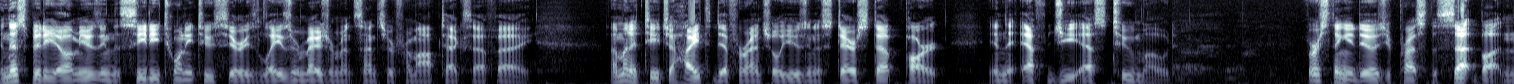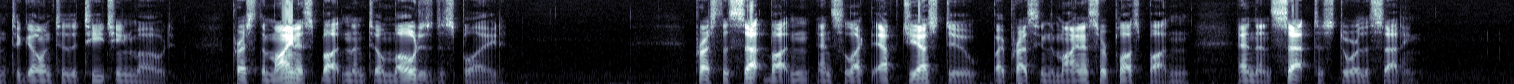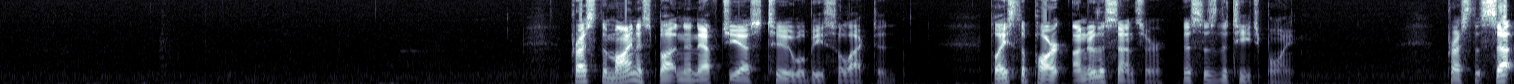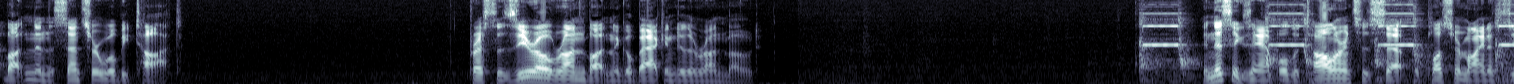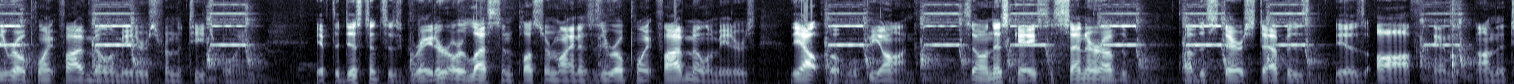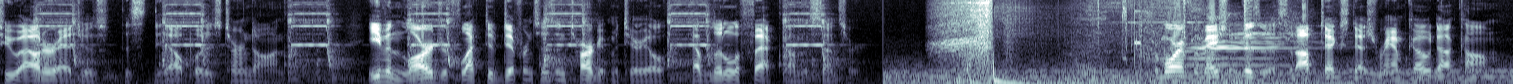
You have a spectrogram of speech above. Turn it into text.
In this video, I'm using the CD22 series laser measurement sensor from Optex FA. I'm going to teach a height differential using a stair-step part in the FGS2 mode. First thing you do is you press the set button to go into the teaching mode. Press the minus button until mode is displayed. Press the set button and select FGS2 by pressing the minus or plus button and then set to store the setting. Press the minus button and FGS2 will be selected. Place the part under the sensor. This is the teach point. Press the set button and the sensor will be taught. Press the zero run button to go back into the run mode. In this example, the tolerance is set for plus or minus 0.5 millimeters from the teach point. If the distance is greater or less than plus or minus 0.5 millimeters, the output will be on. So in this case, the center of the of the stair step is is off, and on the two outer edges, this, the output is turned on. Even large reflective differences in target material have little effect on the sensor. For more information, visit us at optex-ramco.com.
